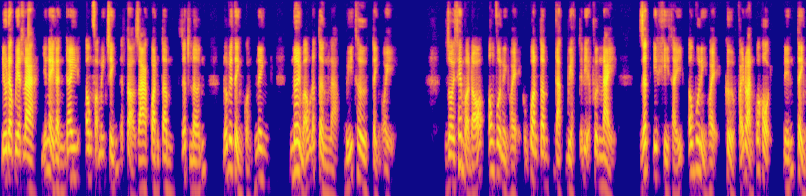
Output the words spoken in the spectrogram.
Điều đặc biệt là những ngày gần đây ông Phạm Minh Chính đã tỏ ra quan tâm rất lớn đối với tỉnh Quảng Ninh, nơi mà ông đã từng là bí thư tỉnh ủy. Rồi thêm vào đó, ông Vương Đình Huệ cũng quan tâm đặc biệt tới địa phương này. Rất ít khi thấy ông Vương Đình Huệ cử phái đoàn quốc hội đến tỉnh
